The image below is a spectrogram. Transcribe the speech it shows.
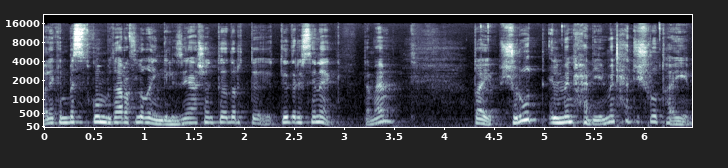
ولكن بس تكون بتعرف لغة إنجليزية عشان تقدر تدرس هناك. تمام؟ طيب شروط المنحة دي. المنحة دي شروطها إيه؟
